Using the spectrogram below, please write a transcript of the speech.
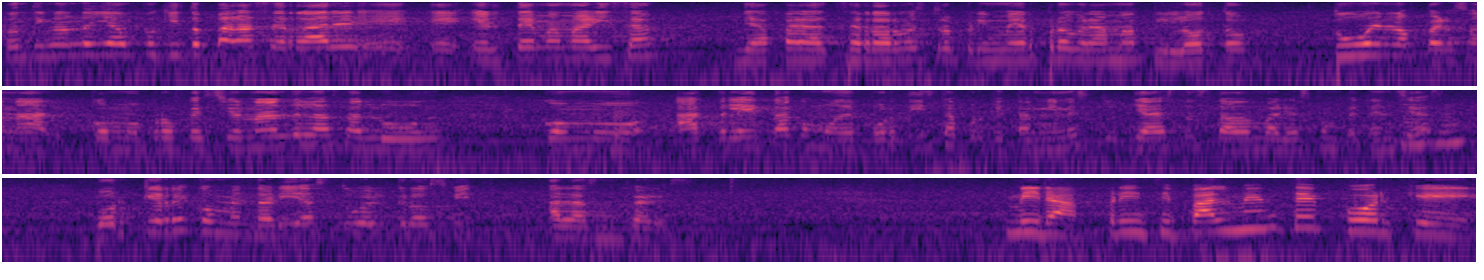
continuando ya un poquito para cerrar eh, eh, el tema, Marisa, ya para cerrar nuestro primer programa piloto, tú en lo personal, como profesional de la salud, como atleta, como deportista, porque también ya has estado en varias competencias, ¿por qué recomendarías tú el CrossFit a las mujeres? Mira, principalmente porque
